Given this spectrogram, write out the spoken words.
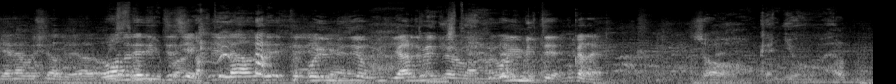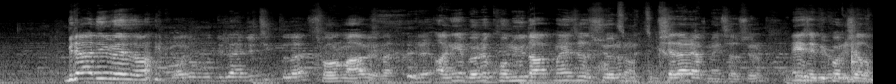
Gene başı alıyor ya. Onu dedirttirecek. İlla onu dedirttirecek Oyun yani. bitiyormuş. Yardım etmiyorum ama. Oyun bitti. Bu kadar. So, can you help? Bir daha diyeyim mi ne zaman? Oğlum bu dilenci çıktı lan. Sorma abi ben hani böyle konuyu dağıtmaya çalışıyorum, bir şeyler yapmaya çalışıyorum. Neyse bir konuşalım.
